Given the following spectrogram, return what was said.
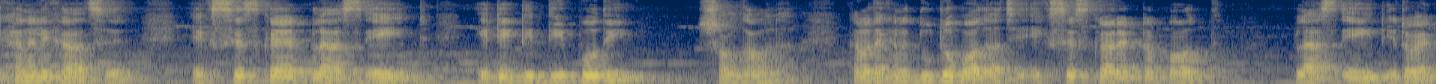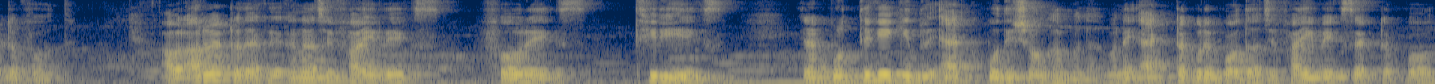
এখানে লেখা আছে এক্স স্কোয়ার প্লাস এইট এটি একটি দ্বিপদী সংখ্যামালা। কারণ এখানে দুটো পদ আছে এক্স স্কোয়ার একটা পদ প্লাস এইট এটাও একটা পদ। আবার আরও একটা দেখো, এখানে আছে five x four x three x এরা প্রত্যেকেই কিন্তু এক পদী সংখ্যামালা মানে একটা করে পদ আছে ফাইভ এক্স একটা পদ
